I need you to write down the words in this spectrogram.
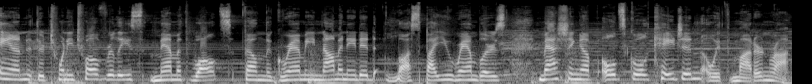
and their 2012 release, Mammoth Waltz, found the Grammy nominated Lost Bayou Ramblers, mashing up old school Cajun with modern rock.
